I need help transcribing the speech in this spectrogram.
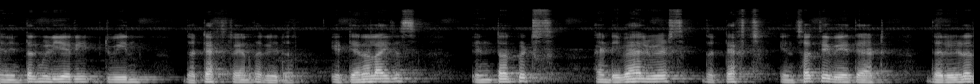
an intermediary between the text and the reader. It analyzes, interprets, and evaluates the text in such a way that the reader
